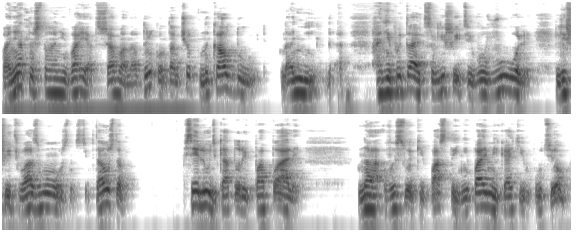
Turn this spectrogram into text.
Понятно, что они боятся шамана, а вдруг он там что-то наколдует них. Да. Они пытаются лишить его воли, лишить возможности. Потому что все люди, которые попали на высокие посты, не пойми каким путем,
